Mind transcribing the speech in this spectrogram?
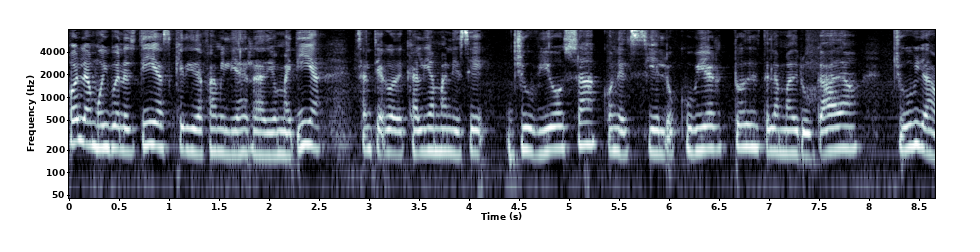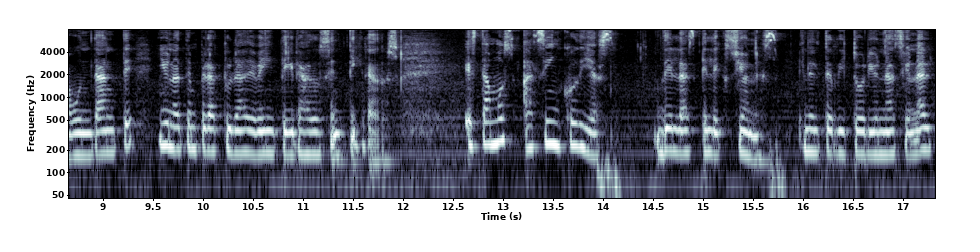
Hola, muy buenos días, querida familia de Radio María. Santiago de Cali amanece lluviosa, con el cielo cubierto desde la madrugada, lluvia abundante y una temperatura de 20 grados centígrados. Estamos a cinco días de las elecciones en el territorio nacional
